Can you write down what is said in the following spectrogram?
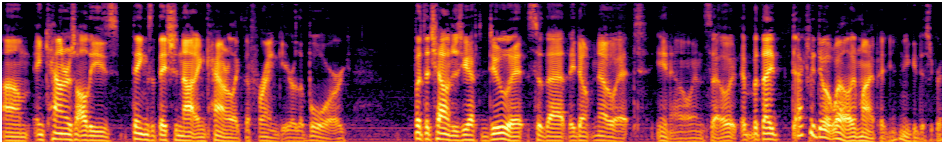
um, encounters all these things that they should not encounter, like the Ferengi or the Borg. But the challenge is you have to do it so that they don't know it, you know, and so. But they actually do it well, in my opinion. You can disagree,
